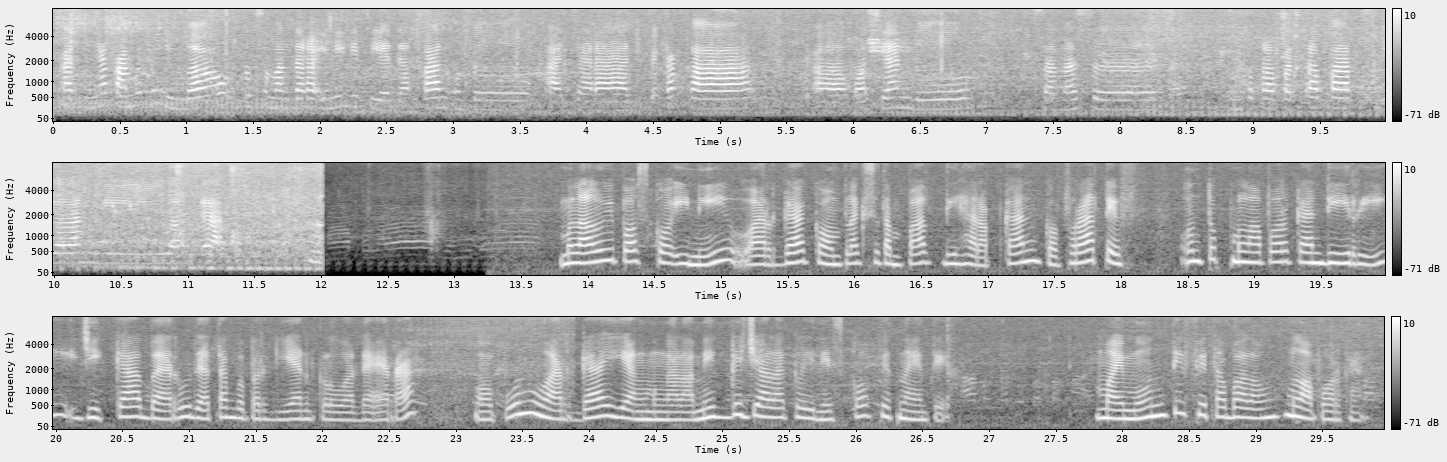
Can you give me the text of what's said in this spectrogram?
Artinya kami mengimbau untuk sementara ini ditiadakan untuk acara di PKK, uh, posyandu, sama se untuk rapat-rapat jalan di warga. Melalui posko ini, warga kompleks setempat diharapkan kooperatif untuk melaporkan diri jika baru datang bepergian keluar daerah maupun warga yang mengalami gejala klinis COVID-19. Maimun TV Tabalong melaporkan.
